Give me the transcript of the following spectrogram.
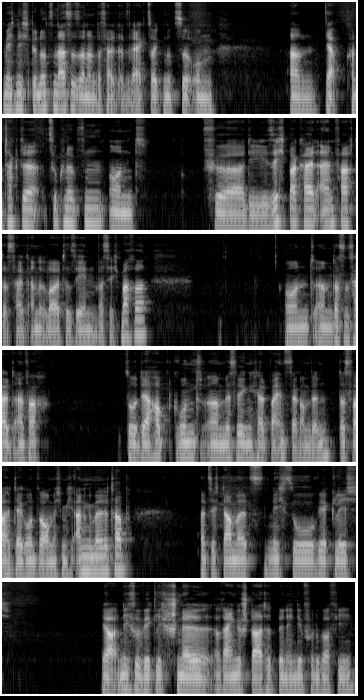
mich nicht benutzen lasse, sondern das halt als Werkzeug nutze, um ähm, ja, Kontakte zu knüpfen und für die Sichtbarkeit einfach, dass halt andere Leute sehen, was ich mache. Und ähm, das ist halt einfach so der Hauptgrund, ähm, weswegen ich halt bei Instagram bin. Das war halt der Grund, warum ich mich angemeldet habe, als ich damals nicht so wirklich ja, nicht so wirklich schnell reingestartet bin in die Fotografie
